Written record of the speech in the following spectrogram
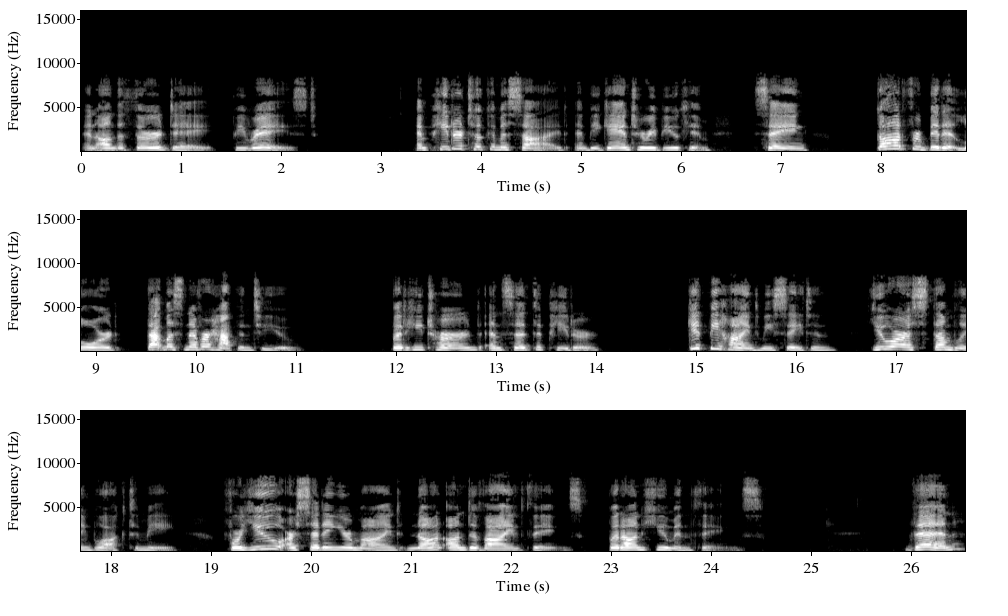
and on the third day be raised. And Peter took him aside and began to rebuke him, saying, God forbid it, Lord, that must never happen to you. But he turned and said to Peter, Get behind me, Satan. You are a stumbling block to me, for you are setting your mind not on divine things, but on human things. Then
